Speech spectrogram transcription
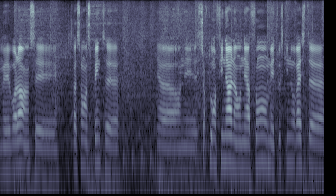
mais voilà, hein, c'est de toute façon un sprint euh, on est surtout en finale, hein, on est à fond, on met tout ce qui nous reste, euh,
